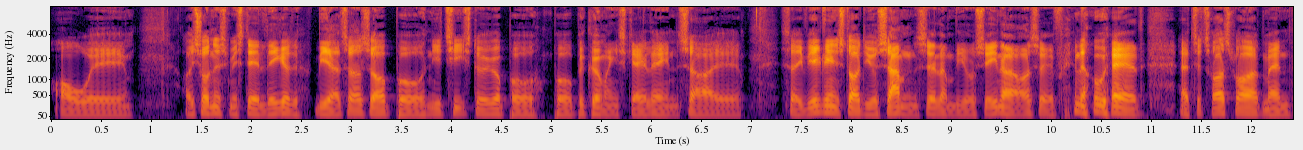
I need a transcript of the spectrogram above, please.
Og, øh, og i Sundhedsministeriet ligger vi altså også op på 9-10 stykker på, på bekymringsskalaen, så, øh, så i virkeligheden står de jo sammen, selvom vi jo senere også finder ud af, at, at til trods for, at man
